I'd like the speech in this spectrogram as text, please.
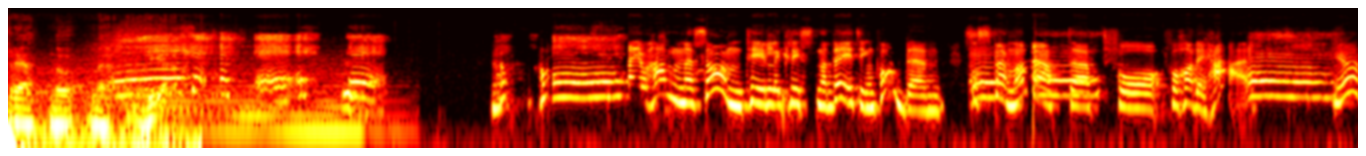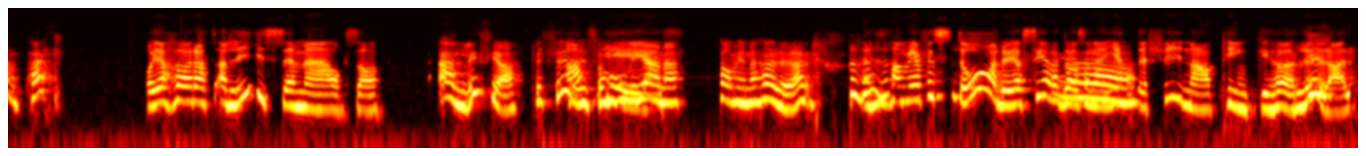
prenumerera. Anna Johannesson till Kristna Datingpodden. Så spännande att, att få, få ha dig här. Ja, tack. Och jag hör att Alice är med också. Alice ja, precis. Och hon vill gärna ta mina hörlurar. Ja, men jag förstår du. Jag ser att du har såna Ja. jättefina pinky hörlurar.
